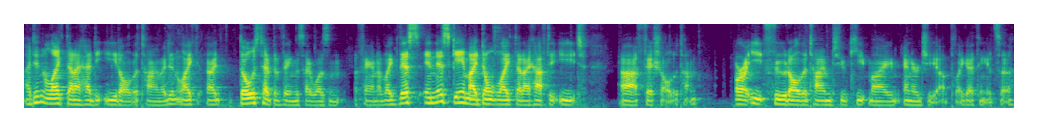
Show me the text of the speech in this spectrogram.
I didn't like that I had to eat all the time. I didn't like I, those type of things. I wasn't a fan of. Like this in this game, I don't like that I have to eat uh, fish all the time or I eat food all the time to keep my energy up. Like I think it's a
